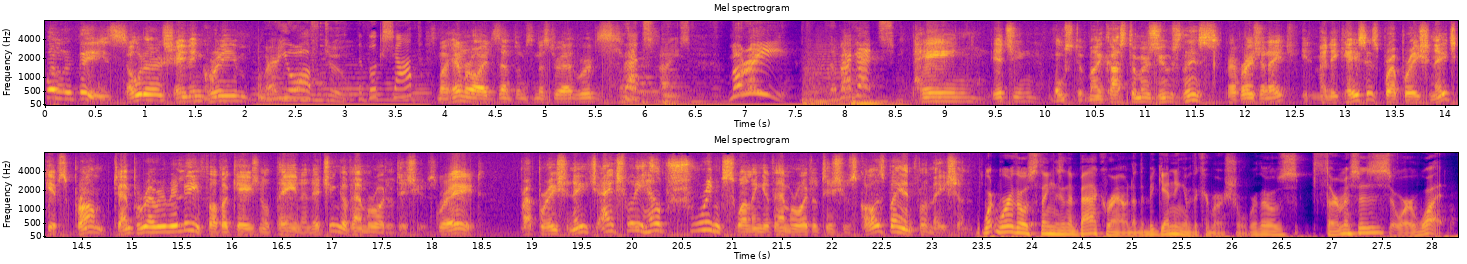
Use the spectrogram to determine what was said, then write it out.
What'll it be? Soda, shaving cream? Where are you off to? The bookshop? It's my hemorrhoid symptoms, Mr. Edwards. That's nice. Marie, the baguettes. Pain, itching. Most of my customers use this. Preparation H? In many cases, Preparation H gives prompt, temporary relief of occasional pain and itching of hemorrhoidal tissues. Great. Preparation H actually helps shrink swelling of hemorrhoidal tissues caused by inflammation. What were those things in the background at the beginning of the commercial? Were those thermoses or what?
